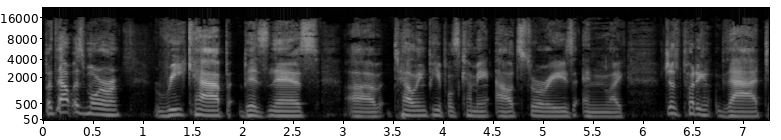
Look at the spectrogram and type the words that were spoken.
but that was more recap business, uh, telling people's coming out stories, and like just putting that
